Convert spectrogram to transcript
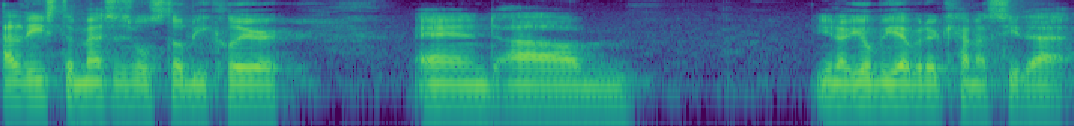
at least the message will still be clear, and um, you know you'll be able to kind of see that.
